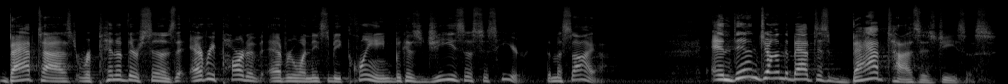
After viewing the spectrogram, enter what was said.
baptized, repent of their sins, that every part of everyone needs to be cleaned because Jesus is here, the Messiah. And then John the Baptist baptizes Jesus.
